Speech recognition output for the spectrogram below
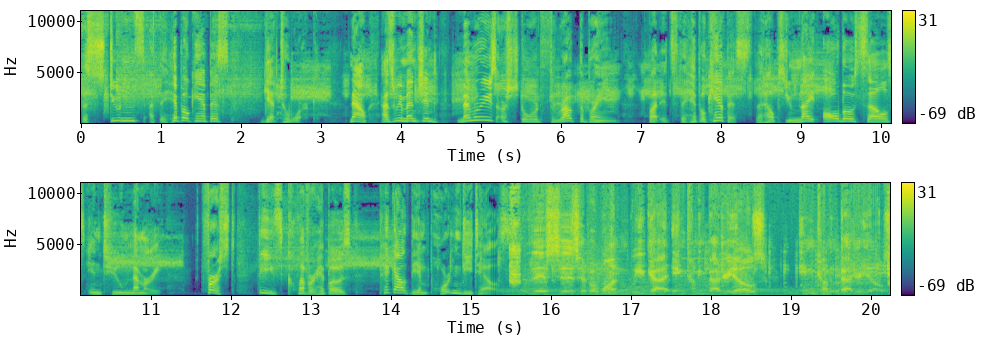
The students at the hippocampus get to work. Now, as we mentioned, memories are stored throughout the brain, but it's the hippocampus that helps unite all those cells into memory. First, these clever hippos pick out the important details. This is Hippo 1. We've got incoming badger yells, incoming badger yells.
